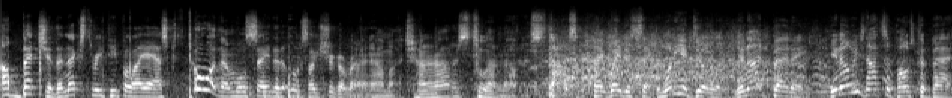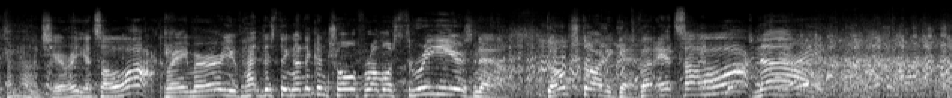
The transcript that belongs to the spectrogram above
I'll bet you the next three people I ask, two of them will say that it looks like Sugar Ray. How much? Hundred dollars? Two hundred dollars? Thousand? Hey, wait a second. What are you doing? You're not betting. You know he's not supposed to bet. Come on, Jerry. It's a lock. Kramer, you've had this thing under control for almost three years now. Don't start again. But it's a lock. No.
